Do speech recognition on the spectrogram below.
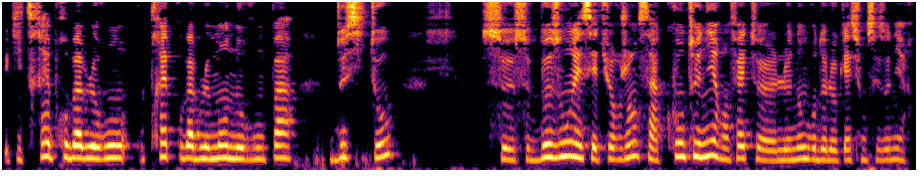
et qui très probablement très probablement n'auront pas de sitôt ce, ce, besoin et cette urgence à contenir en fait euh, le nombre de locations saisonnières.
